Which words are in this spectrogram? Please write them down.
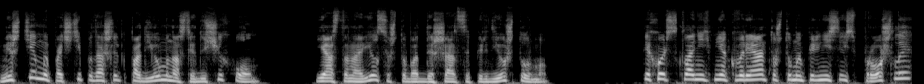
Меж тем мы почти подошли к подъему на следующий холм. Я остановился, чтобы отдышаться перед ее штурмом. «Ты хочешь склонить меня к варианту, что мы перенеслись в прошлое?»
